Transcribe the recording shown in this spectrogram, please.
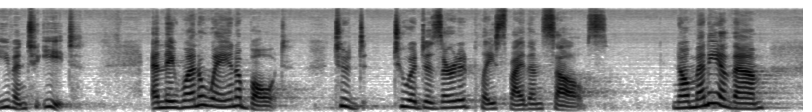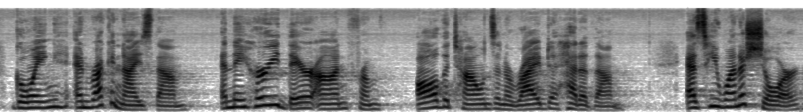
even to eat. And they went away in a boat to, to a deserted place by themselves. Now many of them going and recognized them, and they hurried thereon from all the towns and arrived ahead of them. As he went ashore,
